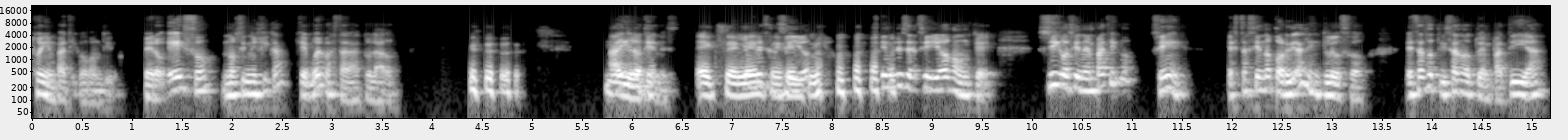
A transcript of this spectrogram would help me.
Soy empático contigo. Pero eso no significa que vuelva a estar a tu lado. Ahí lo tienes. Excelente ejemplo. sencillo. Simple y sencillo con que sigo siendo empático. Sí. Estás siendo cordial incluso. Estás utilizando tu empatía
